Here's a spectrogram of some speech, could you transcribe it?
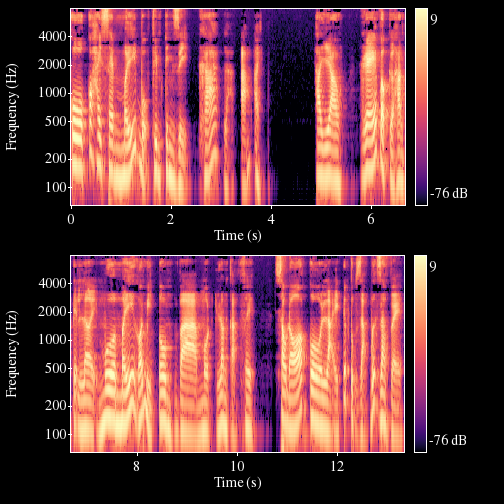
cô có hay xem mấy bộ phim kinh dị khá là ám ảnh. Hayao ghé vào cửa hàng tiện lợi mua mấy gói mì tôm và một lon cà phê. Sau đó cô lại tiếp tục dạo bước ra về.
